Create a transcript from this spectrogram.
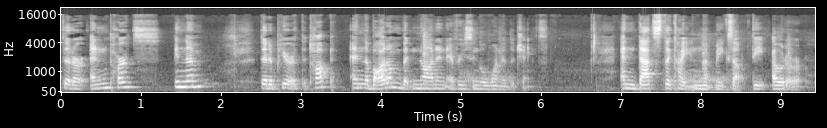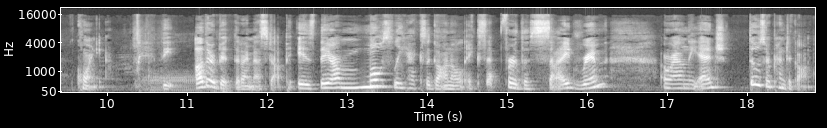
that are end parts in them that appear at the top and the bottom, but not in every single one of the chains. And that's the chitin that makes up the outer cornea. The other bit that I messed up is they are mostly hexagonal, except for the side rim around the edge. Those are pentagonal.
